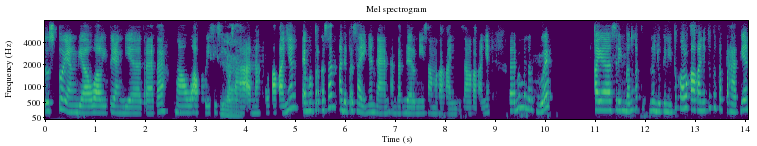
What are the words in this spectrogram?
terus tuh yang di awal itu yang dia ternyata mau akuisisi Iya. perusahaan. Nah kalau kakaknya emang terkesan ada persaingan kan antar Dalmi sama kakaknya sama kakaknya. Tapi menurut gue kayak sering banget nunjukin itu kalau kakaknya tuh tetap perhatian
